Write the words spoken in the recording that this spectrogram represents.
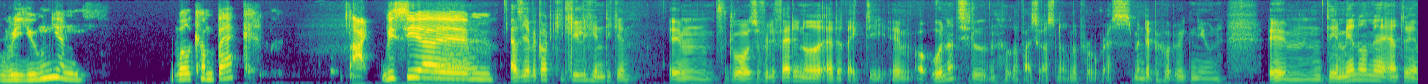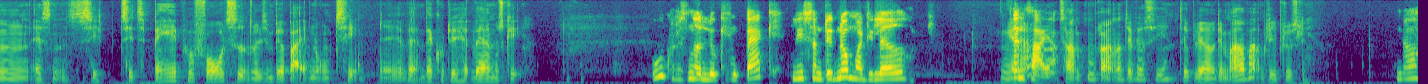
reunion. Welcome back. Nej, vi siger... Øh, Altså, jeg vil godt give et lille hint igen. Øhm, for du har jo selvfølgelig fat i noget af det rigtige, øhm, og undertitlen hedder faktisk også noget med Progress, men det behøver du ikke nævne. Øhm, det er mere noget med at, øhm, at sådan, se, se tilbage på fortiden og ligesom bearbejde nogle ting. Øh, hvad, hvad kunne det være måske? uh, kunne det sådan noget looking back? Ligesom det nummer, de lavede. Ja, Den tager jeg. Tampen brænder, det vil jeg sige. Det bliver det er meget varmt lige pludselig. Nå,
